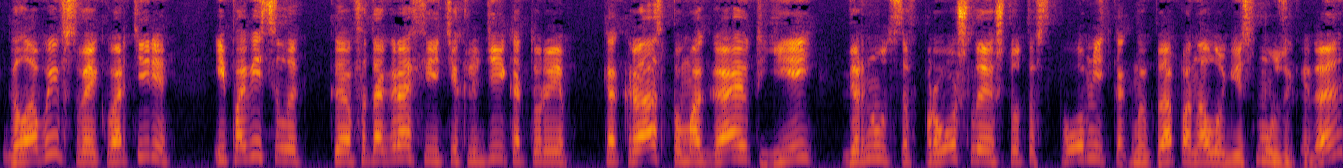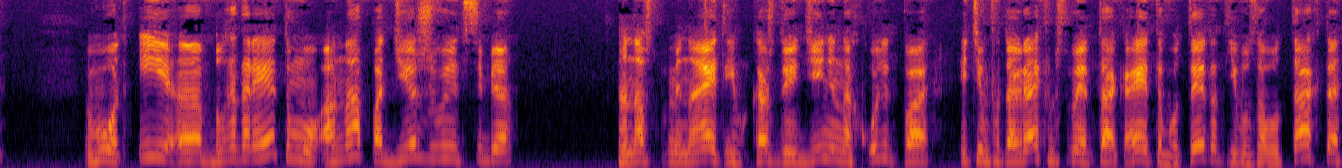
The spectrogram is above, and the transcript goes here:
головы в своей квартире и повесила к фотографии тех людей, которые как раз помогают ей вернуться в прошлое, что-то вспомнить, как мы да, по аналогии с музыкой, да? Вот, и э, благодаря этому она поддерживает себя, она вспоминает, и каждый день она ходит по этим фотографиям, смотрит, так, а это вот этот, его зовут так-то,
